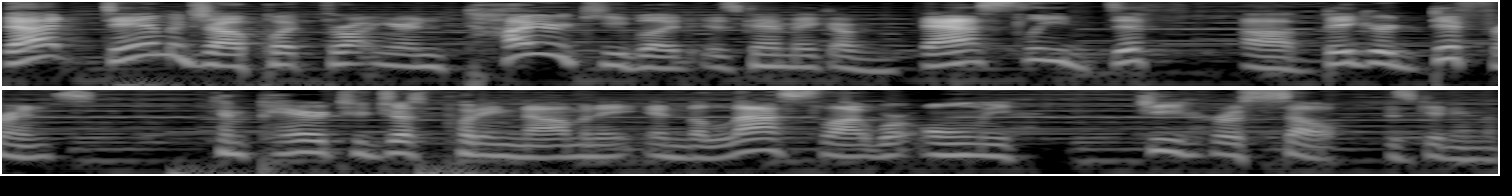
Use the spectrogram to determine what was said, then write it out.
That damage output throughout your entire Keyblade is going to make a vastly diff, uh, bigger difference compared to just putting Naminé in the last slot where only she herself is getting the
